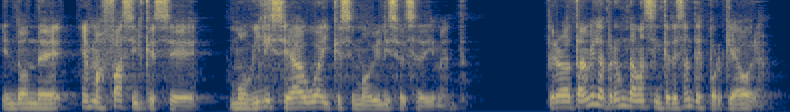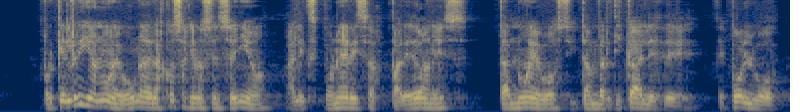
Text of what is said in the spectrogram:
en donde es más fácil que se movilice agua y que se movilice el sedimento. Pero tal vez la pregunta más interesante es por qué ahora. Porque el río nuevo, una de las cosas que nos enseñó al exponer esos paredones tan nuevos y tan verticales de, de polvo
